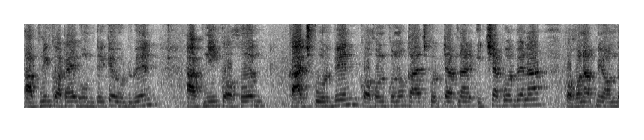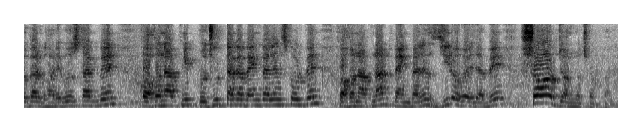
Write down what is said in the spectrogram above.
আপনি কটায় ঘুম থেকে উঠবেন? আপনি কখন কাজ করবেন? কখন কোনো কাজ করতে আপনার ইচ্ছা করবে না? কখন আপনি অন্ধকার ঘরে বসে থাকবেন? কখন আপনি প্রচুর টাকা ব্যাংক ব্যালেন্স করবেন? কখন আপনার ব্যাংক ব্যালেন্স জিরো হয়ে যাবে? সব জন্মছক বলে।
